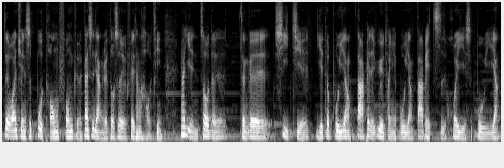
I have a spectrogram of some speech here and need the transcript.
这完全是不同风格，但是两个都是非常好听，那演奏的整个细节也都不一样，搭配的乐团也不一样，搭配指挥也是不一样，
